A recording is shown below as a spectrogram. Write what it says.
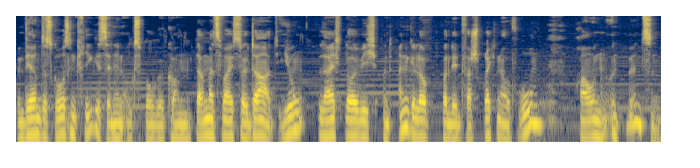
bin während des großen Krieges in den Oxbow gekommen. Damals war ich Soldat, jung, leichtgläubig und angelockt von den Versprechen auf Ruhm, Frauen und Münzen.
